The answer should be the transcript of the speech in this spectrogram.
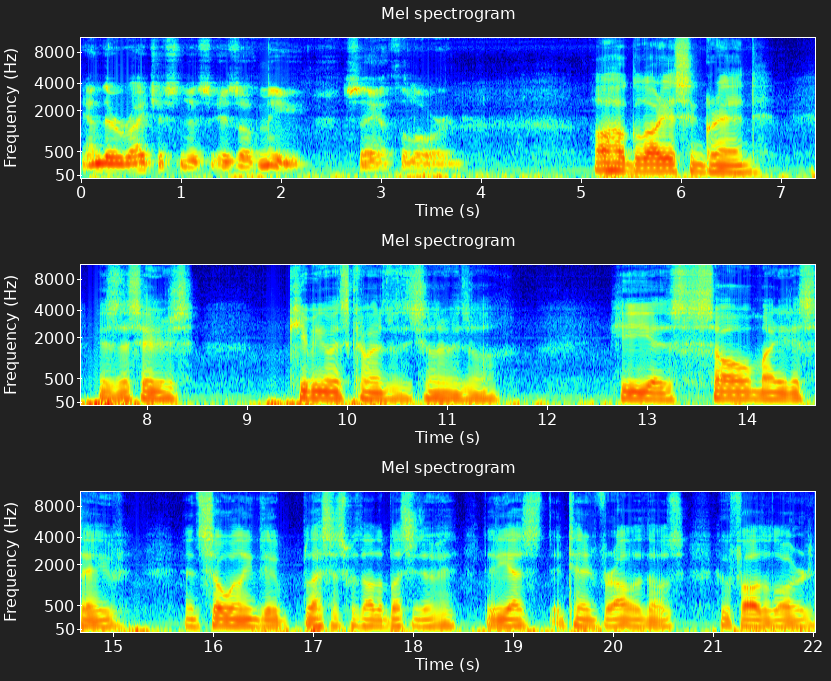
and their righteousness is of me, saith the Lord. Oh, how glorious and grand is the Savior's keeping of his commandments with the children of Israel. He is so mighty to save and so willing to bless us with all the blessings of that he has intended for all of those who follow the Lord.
